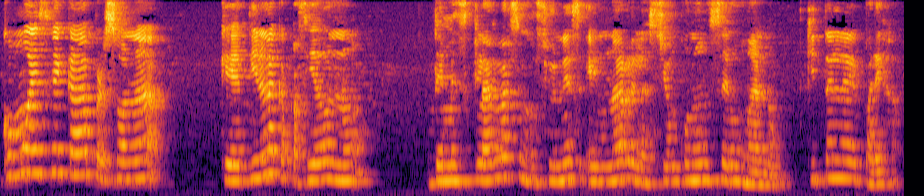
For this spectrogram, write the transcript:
cómo es que cada persona que tiene la capacidad o no de mezclar las emociones en una relación con un ser humano, quítenle pareja,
